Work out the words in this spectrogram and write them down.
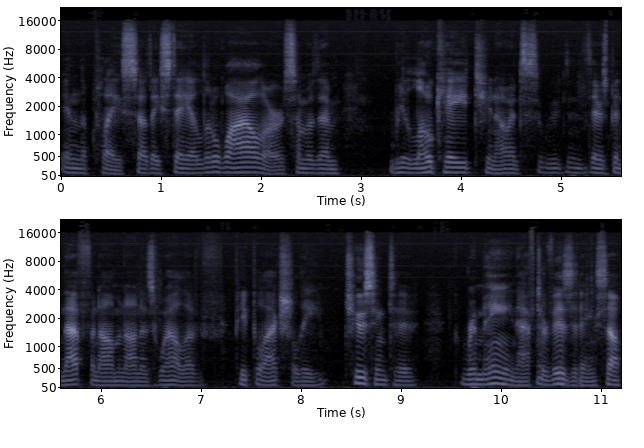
in the place. So they stay a little while, or some of them relocate. You know, it's there's been that phenomenon as well of people actually choosing to remain after mm-hmm. visiting. So,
